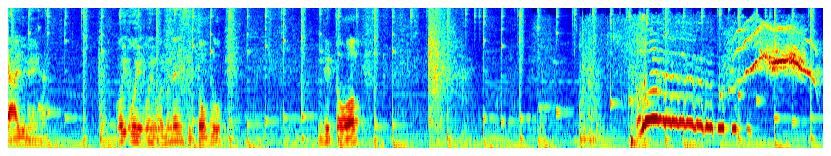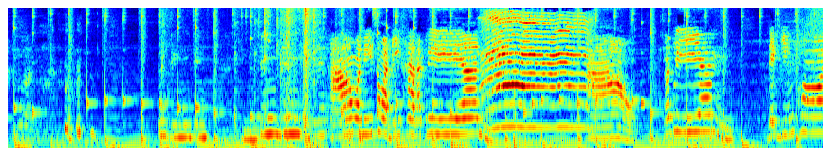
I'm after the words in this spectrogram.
จายอยู่ไหนคะโอ้ยโอ้ยโอ้ยโอ้ยมันได้สิโต๊กลูกมันสิโต๊กจริงจริงจริงจริงจริงจริงจริงอ้าววันนี้สวัสดีค่ะนักเรียน อ้าว นักเรียน เด็กหญิงพลอย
